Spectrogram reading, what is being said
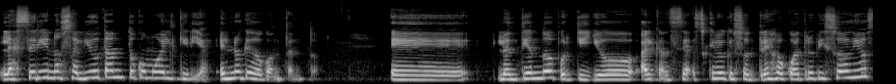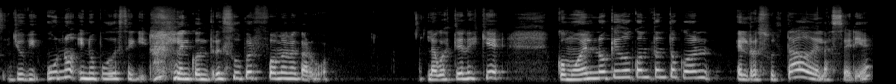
La serie no salió tanto como él quería, él no quedó contento. Eh, lo entiendo porque yo alcancé, creo que son tres o cuatro episodios, yo vi uno y no pude seguir, la encontré súper fome, me cargó. La cuestión es que como él no quedó contento con el resultado de la serie,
